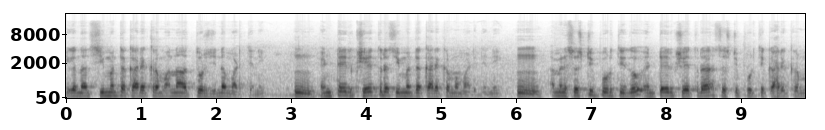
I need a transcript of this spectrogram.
ಈಗ ನಾನು ಸೀಮಂತ ಕಾರ್ಯಕ್ರಮನ ಹತ್ತು ವರ್ಷದಿಂದ ಮಾಡ್ತೀನಿ. ಎಂಟೈರ್ ಕ್ಷೇತ್ರ ಸೀಮಂತ ಕಾರ್ಯಕ್ರಮ ಮಾಡಿದ್ದೀನಿ. ಆಮೇಲೆ ಷಷ್ಠಿ ಪೂರ್ತಿದು ಎಂಟೈರ್ ಕ್ಷೇತ್ರ ಷಷ್ಠಿ ಪೂರ್ತಿ ಕಾರ್ಯಕ್ರಮ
